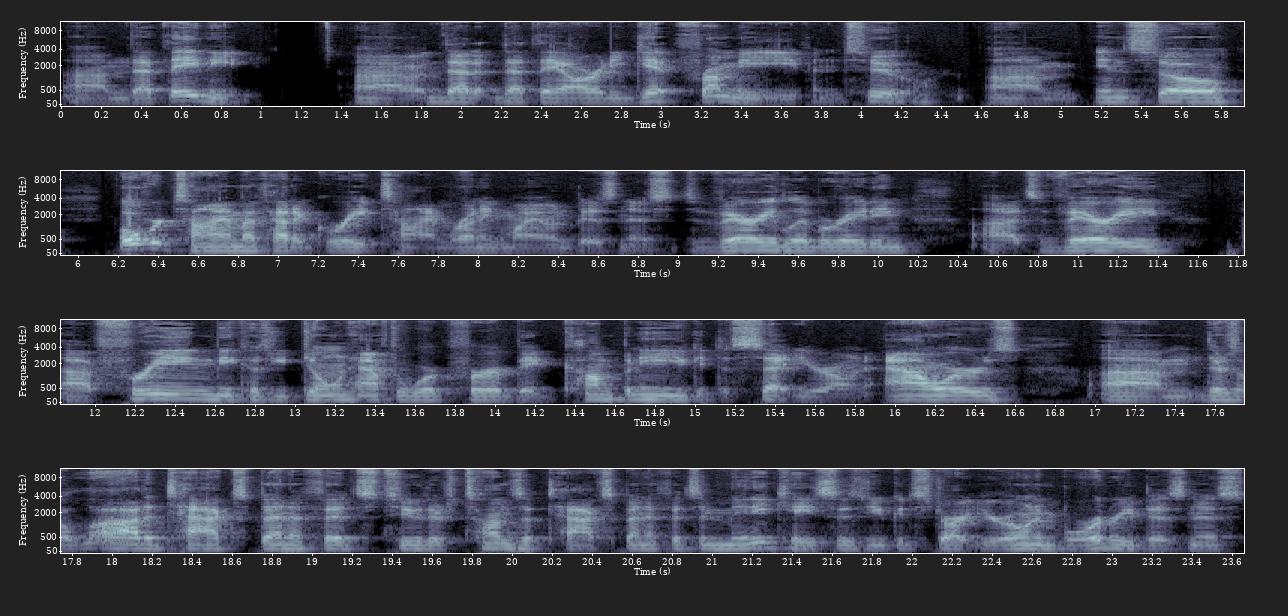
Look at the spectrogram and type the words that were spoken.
um, that they need, uh, that that they already get from me, even too. Um, and so over time, I've had a great time running my own business. It's very liberating. Uh, it's very uh, freeing because you don't have to work for a big company. You get to set your own hours. Um, there's a lot of tax benefits too. There's tons of tax benefits. In many cases, you could start your own embroidery business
